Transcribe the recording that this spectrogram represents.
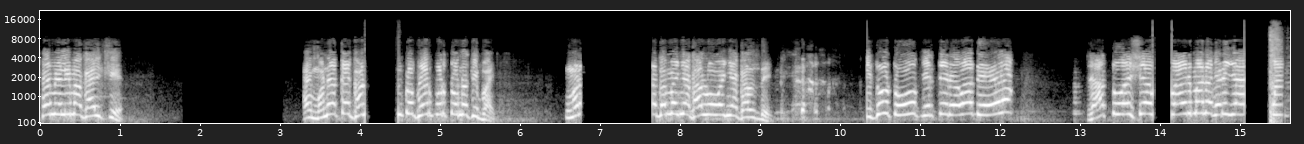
ફેમિલીમાં ઘાયલ છીએ. મને કઈ ઘંટો ફેર પડતો નથી ભાઈ. મને ગમે ત્યાં ઘાલવું હોય ત્યાં ઘાલ દે. કીધું તું, કીર્તિ રેવા દે. જાતું હશે વાયરમાં ને ઘરે જાય.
